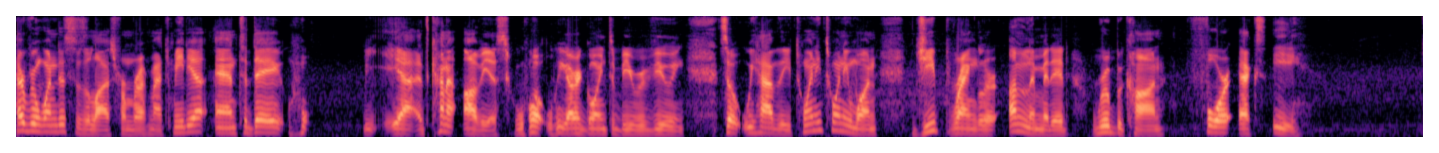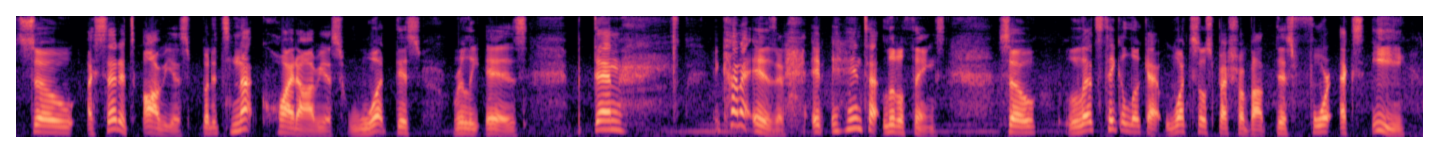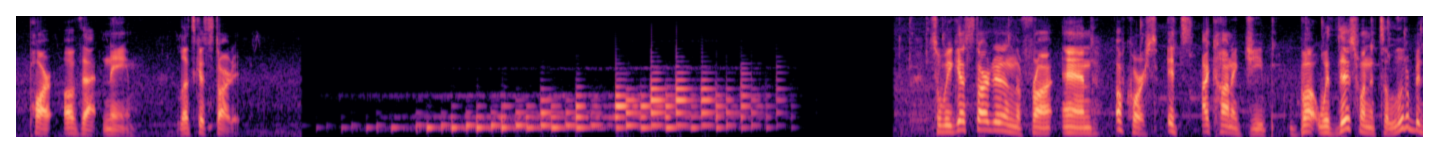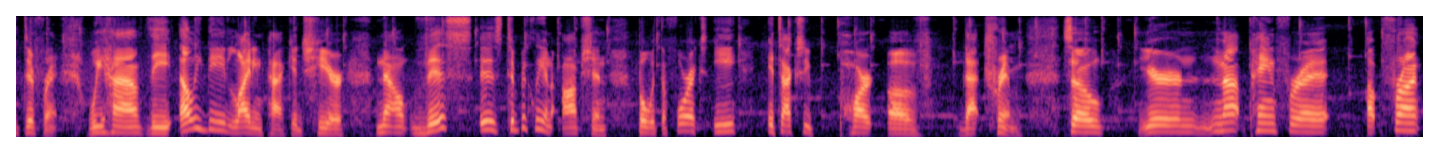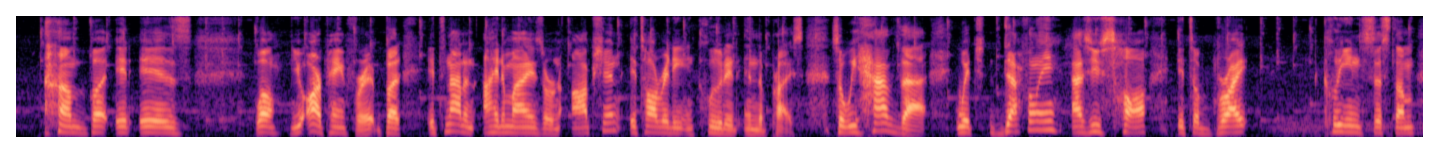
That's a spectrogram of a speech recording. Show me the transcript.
Hey everyone, this is Elias from RevMatch Media, and today, yeah, it's kind of obvious what we are going to be reviewing. So we have the 2021 Jeep Wrangler Unlimited Rubicon 4xe. So I said it's obvious, but it's not quite obvious what this really is. But then it kind of is. It, it, it hints at little things. So let's take a look at what's so special about this 4xe part of that name. Let's get started. So we get started in the front and of course it's iconic Jeep, but with this one it's a little bit different. We have the LED lighting package here. Now this is typically an option, but with the 4xe it's actually part of that trim. So you're not paying for it up front, um, but it is well, you are paying for it, but it's not an itemized or an option. It's already included in the price. So we have that, which definitely, as you saw, it's a bright, clean system.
